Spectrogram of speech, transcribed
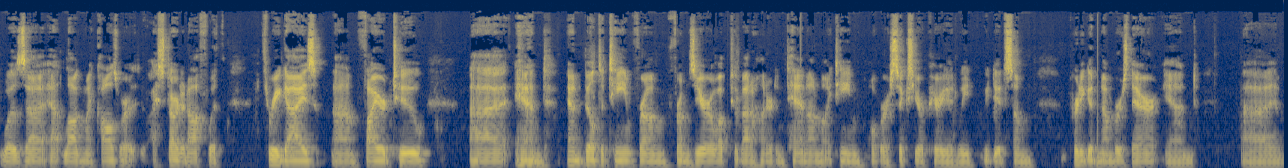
was uh, at Log My Calls, where I started off with three guys, um, fired two, uh, and and built a team from from zero up to about 110 on my team over a six year period. We we did some pretty good numbers there, and uh,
